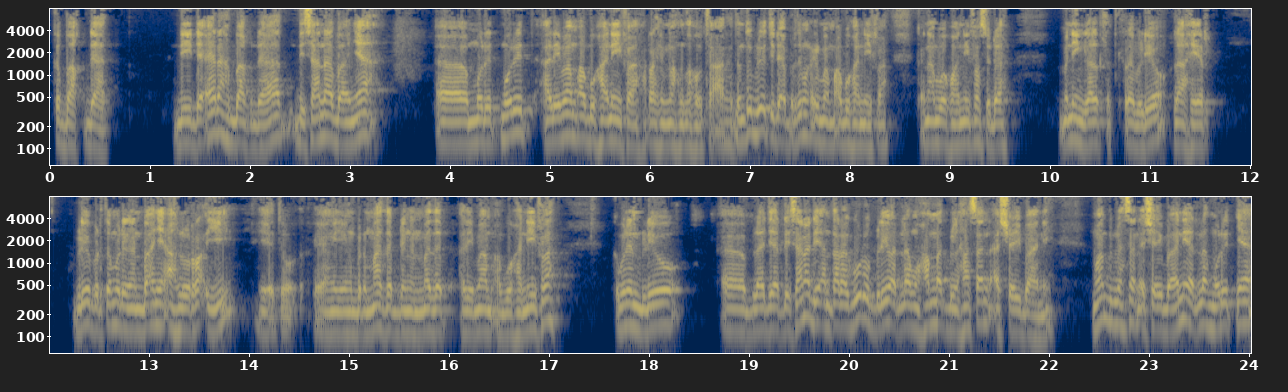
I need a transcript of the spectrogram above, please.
ke Baghdad. Di daerah Baghdad, di sana banyak Eh, murid-murid Al-Imam Abu Hanifah rahimahullahu taala. Tentu beliau tidak bertemu dengan Imam Abu Hanifah karena Abu Hanifah sudah meninggal ketika beliau lahir. Beliau bertemu dengan banyak ahlu ra'yi yaitu yang yang bermadhab dengan madhab Al-Imam Abu Hanifah. Kemudian beliau uh, belajar di sana di antara guru beliau adalah Muhammad bin Hasan Asy-Syaibani. Muhammad bin Hasan Asy-Syaibani adalah muridnya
